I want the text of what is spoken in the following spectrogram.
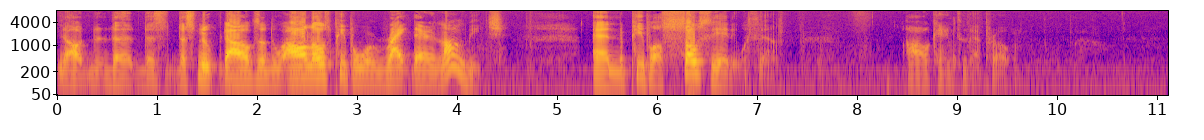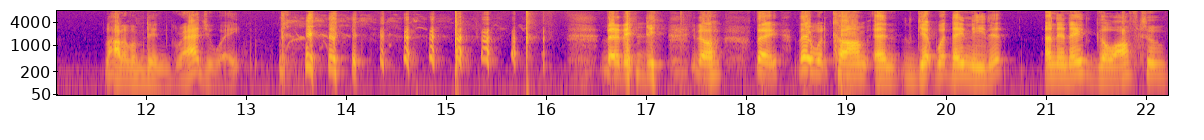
you know the the, the snoop dogs all those people were right there in long beach. And the people associated with them all came through that program. A lot of them didn't graduate. they didn't, you know, they they would come and get what they needed, and then they'd go off to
